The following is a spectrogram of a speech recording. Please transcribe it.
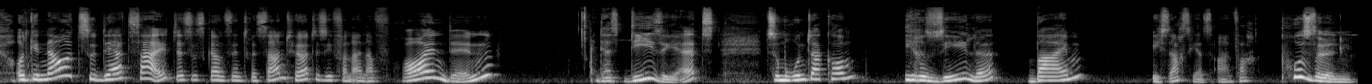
Und genau zu der Zeit, das ist ganz interessant, hörte sie von einer Freundin, dass diese jetzt zum Runterkommen ihre Seele beim, ich sag's jetzt einfach, Puzzeln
